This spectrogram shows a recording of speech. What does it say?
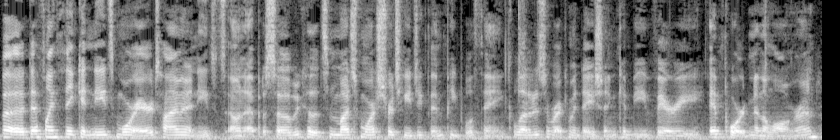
but I definitely think it needs more airtime and it needs its own episode because it's much more strategic than people think. Letters of recommendation can be very important in the long run.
